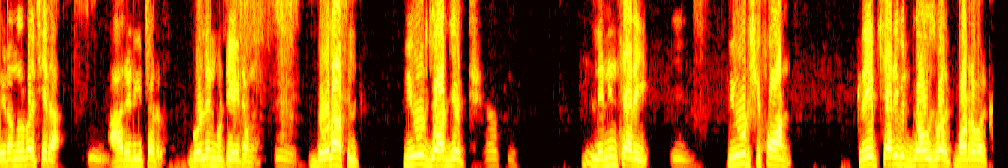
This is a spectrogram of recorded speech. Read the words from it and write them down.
ఏడు వందల రూపాయల చీర. ఆరేడికి ఇచ్చాడు. గోల్డెన్ బుట్టి ఐటమ్ డోలా silk pure georgette linen sari. Pure chiffon crepe sari with blouse work border work.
